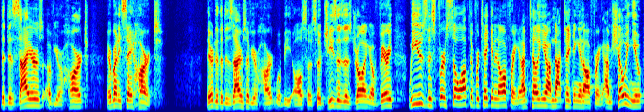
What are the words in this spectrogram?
the desires of your heart. Everybody say heart. There to the desires of your heart will be also. So Jesus is drawing a very, we use this verse so often for taking an offering. And I'm telling you, I'm not taking an offering. I'm showing you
